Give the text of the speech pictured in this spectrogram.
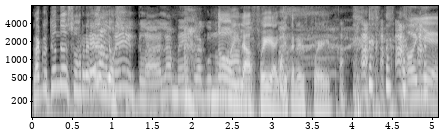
La cuestión de esos Es la remedios... mezcla, es la mezcla que uno No, y la fe, hay que tener fe. Oye,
